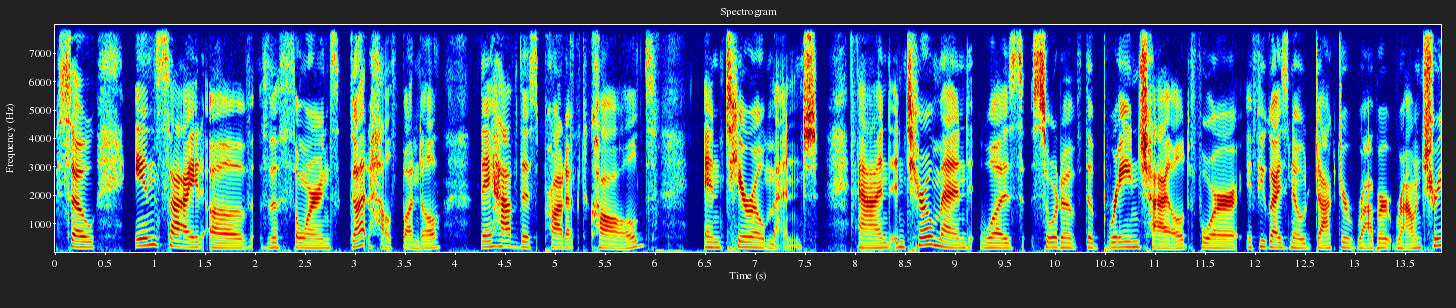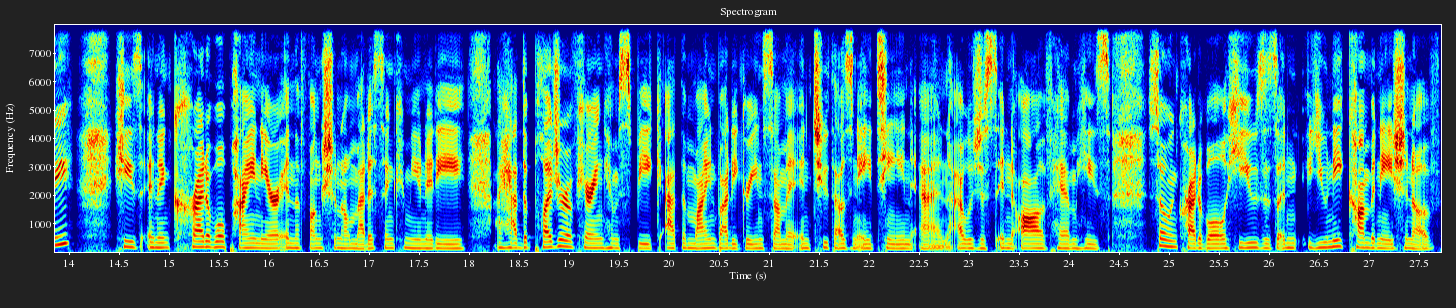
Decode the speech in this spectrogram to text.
So, inside of the Thorne's Gut Health Bundle, they have this product called Enteromend. And Enteromend was sort of the brainchild for, if you guys know Dr. Robert Rountree, he's an incredible pioneer in the functional medicine community. I had the pleasure of hearing him speak at the Mind Body Green Summit in 2018, and I was just in awe of him. He's so incredible. He uses a unique combination of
